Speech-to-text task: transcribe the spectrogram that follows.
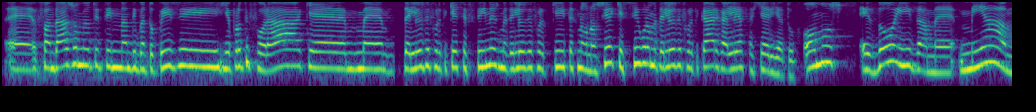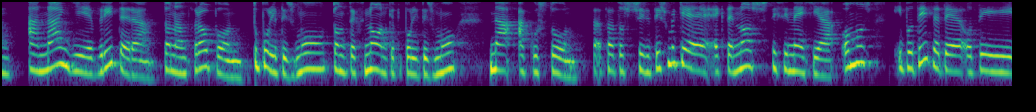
ε, φαντάζομαι ότι την αντιμετωπίζει για πρώτη φορά και με τελείως διαφορετικές ευθύνες, με τελείως διαφορετική τεχνογνωσία και σίγουρα με τελείως διαφορετικά εργαλεία στα χέρια του. Όμως εδώ είδαμε μία ανάγκη ευρύτερα των ανθρώπων του πολιτισμού, των τεχνών και του πολιτισμού να ακουστούν. Θα, θα το συζητήσουμε και εκτενώς στη συνέχεια. Όμως υποτίθεται ότι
